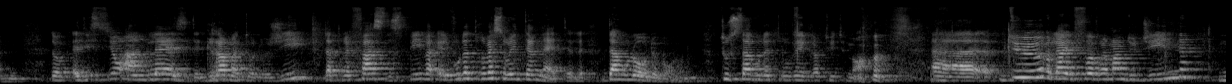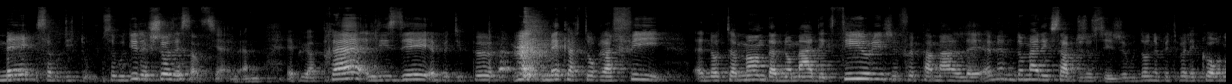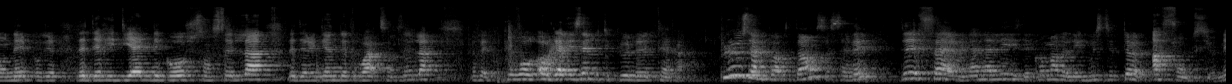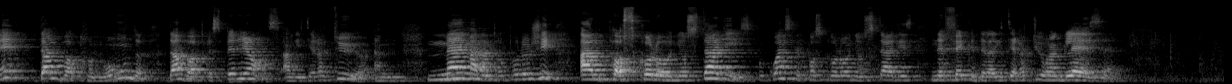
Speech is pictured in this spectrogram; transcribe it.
Donc, édition anglaise de grammatologie, la préface de Spivak, et vous la trouvez sur Internet, downloadable. Tout ça, vous le trouvez gratuitement. Euh, dur, là, il faut vraiment du jean, mais ça vous dit tout. Ça vous dit les choses essentielles. Et puis après, lisez un petit peu mes cartographies, notamment dans Nomadic Theory. J'ai fait pas mal, et même Nomadic Subjects aussi. Je vous donne un petit peu les coordonnées pour dire les déridiennes de gauche sont celles-là, les déridiennes de droite sont celles-là, pour organiser un petit peu le terrain. Plus important, ce serait de faire une analyse de comment le linguistique a fonctionné dans votre monde, dans votre expérience, en littérature, même en anthropologie, en post-colonial studies. Pourquoi est-ce que post-colonial studies ne fait que de la littérature anglaise?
